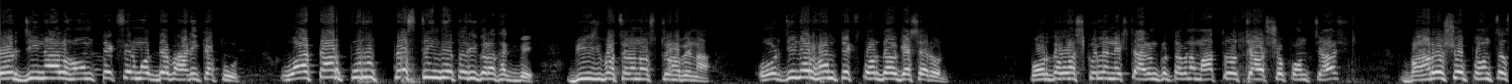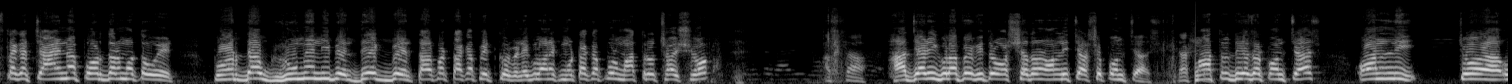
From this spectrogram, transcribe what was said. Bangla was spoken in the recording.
অরিজিনাল হোমটেক্সের মধ্যে ভারী কাপড়। ওয়াটার প্রুফ পেস্টিং দিয়ে তৈরি করা থাকবে। বিশ বছরে নষ্ট হবে না। অরিজিনাল হোমটেক্স পর্দা ও গ্যাসারন পর্দা ওয়াশ করলে নেক্সট আয়রন করতে হবে না মাত্র চারশো পঞ্চাশ। বারোশো পঞ্চাশ টাকা চায়না পর্দার মতো ওয়েট পর্দা রুমে নিবেন দেখবেন তারপর টাকা পেড করবেন। এগুলো অনেক মোটা কাপড় মাত্র ছয়শো। আচ্ছা। হাজারি গোলাপের ভিতরে অসাধারণ অনলি চারশো পঞ্চাশ। মাত্র দুই হাজার পঞ্চাশ অনলি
